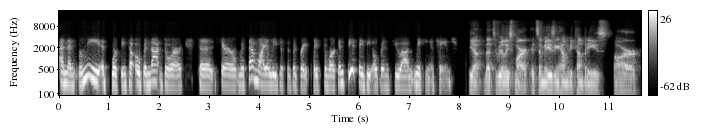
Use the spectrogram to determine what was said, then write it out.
And then for me, it's working to open that door to share with them why Alegeus is a great place to work and see if they'd be open to um, making a change. Yeah, that's really smart. It's amazing how many companies are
